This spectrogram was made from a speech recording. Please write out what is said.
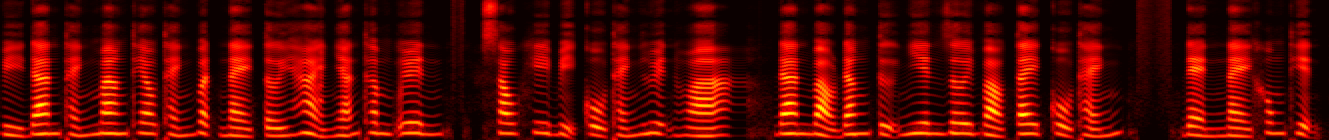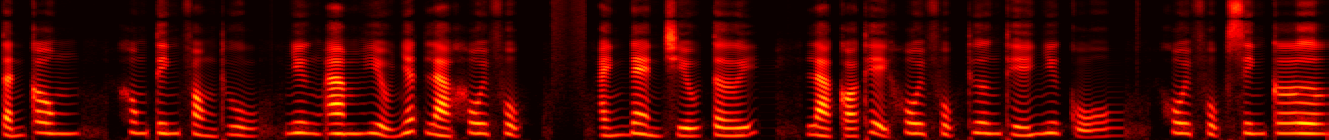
Vì đan thánh mang theo thánh vật này tới hải nhãn thâm uyên, sau khi bị cổ thánh luyện hóa, đan bảo đăng tự nhiên rơi vào tay cổ thánh. Đèn này không thiện tấn công, không tinh phòng thủ, nhưng am hiểu nhất là khôi phục. Ánh đèn chiếu tới, là có thể khôi phục thương thế như cũ, khôi phục sinh cơ,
